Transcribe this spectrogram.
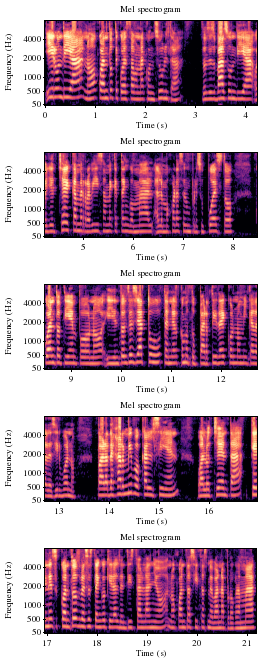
ir un día, ¿no? ¿Cuánto te cuesta una consulta? Entonces vas un día, oye, chécame, revísame qué tengo mal, a lo mejor hacer un presupuesto, cuánto tiempo, ¿no? Y entonces ya tú tener como tu partida económica de decir, bueno, para dejar mi boca al 100 o al 80, ¿qué, ¿cuántas veces tengo que ir al dentista al año, ¿no? ¿Cuántas citas me van a programar?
